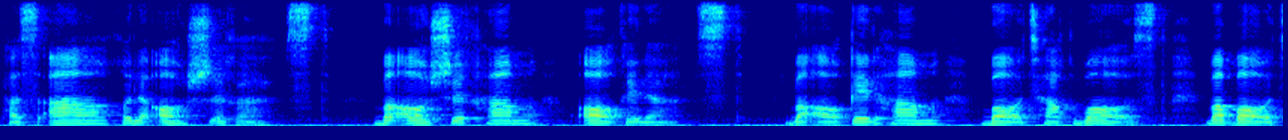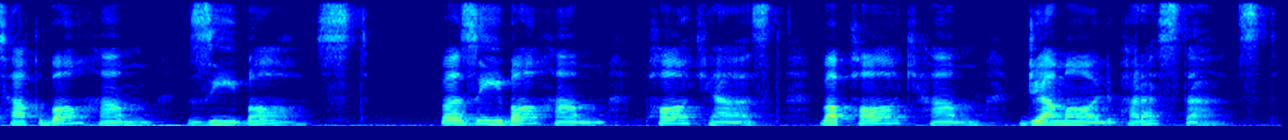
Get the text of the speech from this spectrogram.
پس عقل عاشق است. و عاشق هم عاقل است. و عاقل هم با تقواست و با تقوا هم زیباست و زیبا هم پاک است. و پاک هم جمال پرست است.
